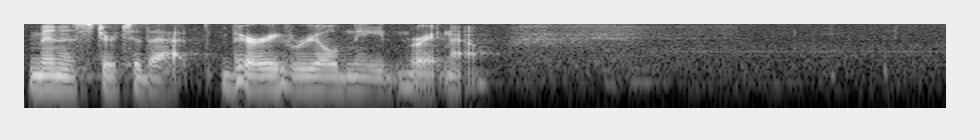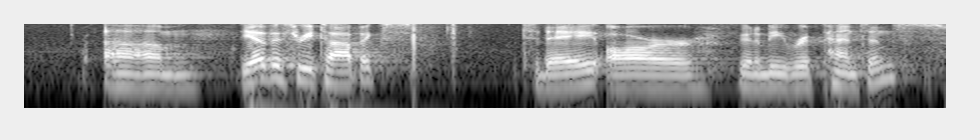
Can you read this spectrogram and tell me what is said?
minister to that very real need right now. Um, the other three topics today are going to be repentance,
